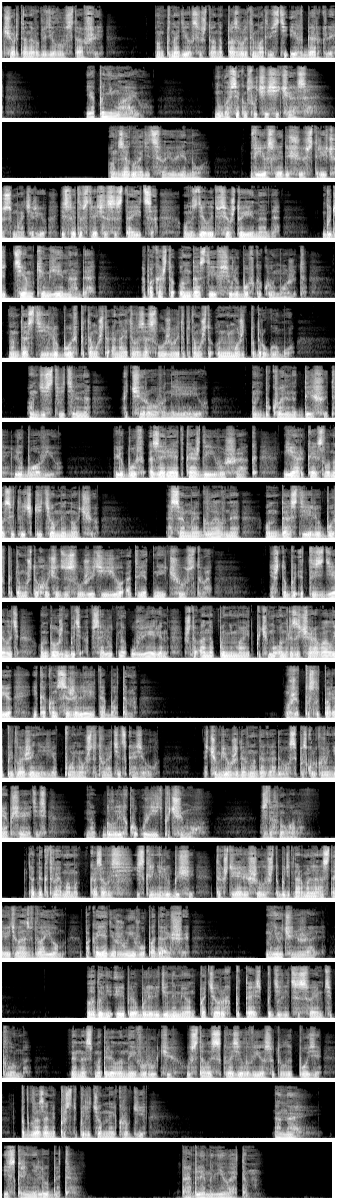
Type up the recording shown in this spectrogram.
Черт, она выглядела уставшей. Он понадеялся, что она позволит ему отвезти их в Беркли. «Я понимаю. Ну, во всяком случае, сейчас». Он загладит свою вину. В ее следующую встречу с матерью, если эта встреча состоится, он сделает все, что ей надо. Будет тем, кем ей надо. А пока что он даст ей всю любовь, какую может. Он даст ей любовь, потому что она этого заслуживает, и потому что он не может по-другому. Он действительно очарован ею. Он буквально дышит любовью. Любовь озаряет каждый его шаг — яркая, словно светлячки темной ночью. А самое главное, он даст ей любовь, потому что хочет заслужить ее ответные чувства. И чтобы это сделать, он должен быть абсолютно уверен, что она понимает, почему он разочаровал ее и как он сожалеет об этом. Уже после пары предложений я понял, что твой отец козел, о чем я уже давно догадывался, поскольку вы не общаетесь, но было легко увидеть, почему вздохнул он. Однако твоя мама казалась искренне любящей, так что я решила, что будет нормально оставить вас вдвоем, пока я держу его подальше. Мне очень жаль. Ладони Эйприл были ледяными, и он потер их, пытаясь поделиться своим теплом. Она смотрела на его руки, усталость сквозила в ее сутулой позе, под глазами проступили темные круги. Она искренне любит. Проблема не в этом.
